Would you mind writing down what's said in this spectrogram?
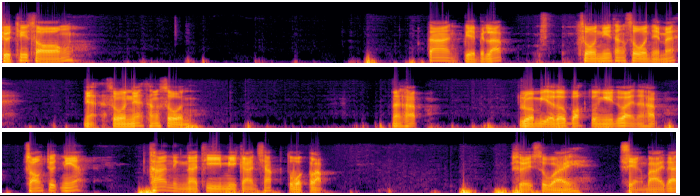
จุดที่สองต้านเปลี่ยนเป็นรับ โซนนี้ทั้งโซนเห็นไหมเนี่ยโซนเนี้ยทั้งโซนนะครับ รวมมี other box ตรงนี้ด้วยนะครับสองจุดนี้ถ้าหนึ่งนาทีมีการชักตัวกลับ สวยๆ เสี่ยงบายได้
